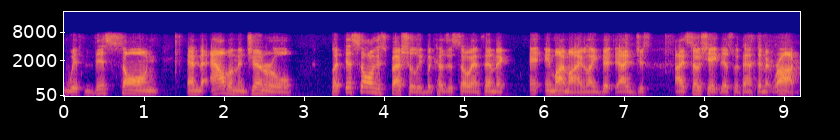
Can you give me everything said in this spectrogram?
with this song and the album in general, but this song especially because it's so anthemic in my mind, like that I just I associate this with anthemic rock,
